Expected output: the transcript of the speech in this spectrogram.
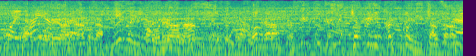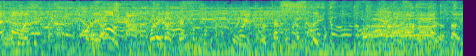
もういらんやんそれむずいや。んこれはなんわからんくなって逆にかっこいいんちゃうかなって思えてきたこれがこれが逆にかっこいい逆にかっこいいかもサビサビサビ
